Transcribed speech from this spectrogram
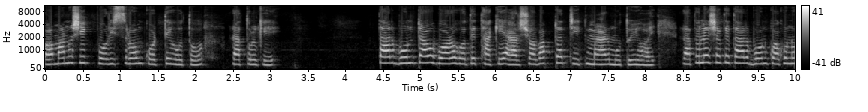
অমানসিক পরিশ্রম করতে হতো রাতুলকে। তার বোনটাও বড় হতে থাকে আর স্বভাবটা ঠিক মার মতোই হয়। রাতুলের সাথে তার বোন কখনো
